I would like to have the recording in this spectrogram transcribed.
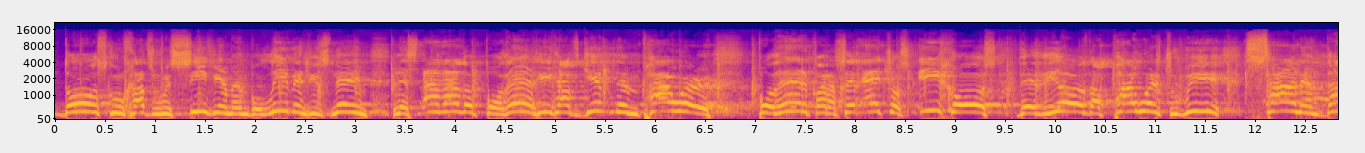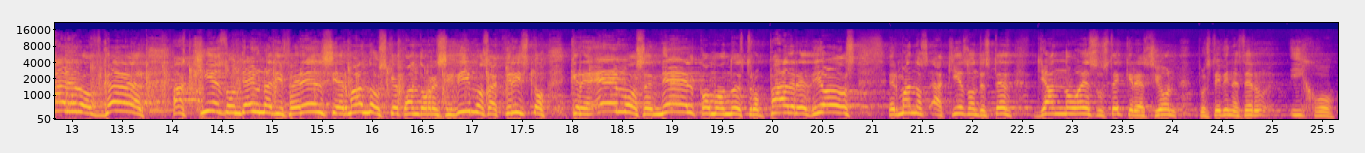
Those who have received him and believe in his name, les ha dado poder. He has given them power. Poder para ser hechos hijos de Dios. The power to be son and daughter of God. Aquí es donde hay una diferencia, hermanos, que cuando recibimos a Cristo, creemos en Él como nuestro Padre Dios. Hermanos, aquí es donde usted ya no es usted creación, pero usted viene a ser hijo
